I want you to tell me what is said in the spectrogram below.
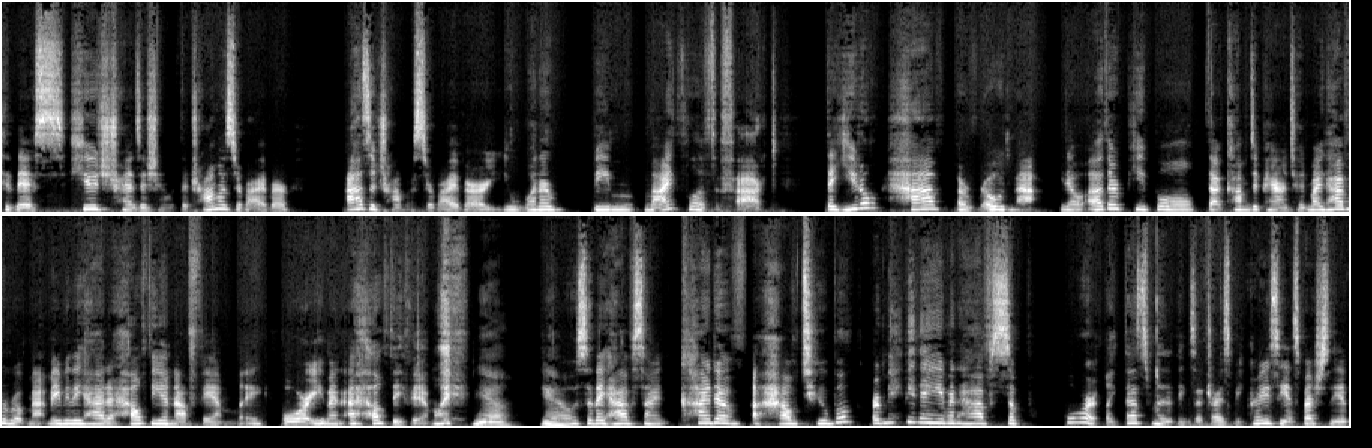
to this huge transition with the trauma survivor, as a trauma survivor, you want to be mindful of the fact that you don't have a roadmap. You know, other people that come to parenthood might have a roadmap. Maybe they had a healthy enough family or even a healthy family. Yeah. Yeah. You know, so they have signed kind of a how to book, or maybe they even have support. Like that's one of the things that drives me crazy, especially if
